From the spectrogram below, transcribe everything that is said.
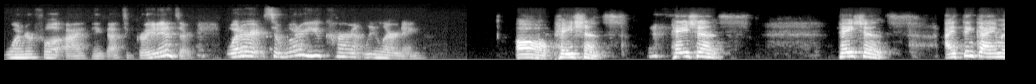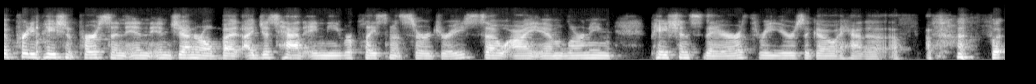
wonderful. I think that's a great answer. What are so? What are you currently learning? Oh, patience, patience, patience. I think I am a pretty patient person in, in general, but I just had a knee replacement surgery. So I am learning patience there. Three years ago, I had a, foot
